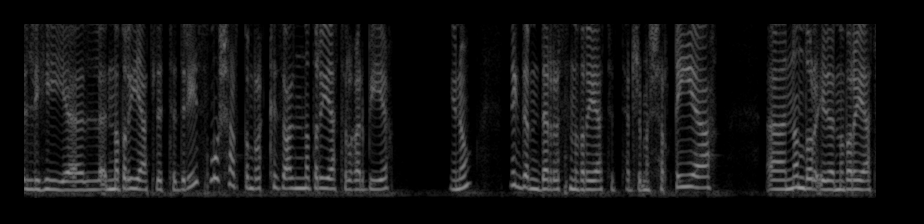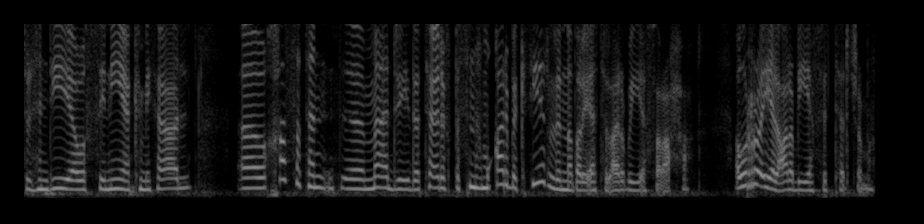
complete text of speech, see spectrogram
اللي هي النظريات للتدريس؟ مو شرط نركز على النظريات الغربية you know? نقدر ندرس نظريات الترجمة الشرقية آه، ننظر إلى النظريات الهندية والصينية كمثال. آه، خاصة آه، ما أدري إذا تعرف بس إنها مقاربة كثير للنظريات العربية صراحة. أو الرؤية العربية في الترجمة.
